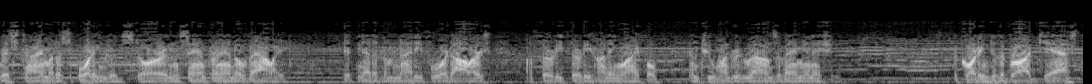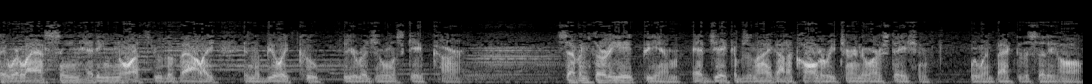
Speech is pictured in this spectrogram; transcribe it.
This time at a sporting goods store in the San Fernando Valley. It netted them $94, a 30-30 hunting rifle, and 200 rounds of ammunition. According to the broadcast, they were last seen heading north through the valley in the Buick Coupe, the original escape car. 7.38 p.m., Ed Jacobs and I got a call to return to our station. We went back to the city hall.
